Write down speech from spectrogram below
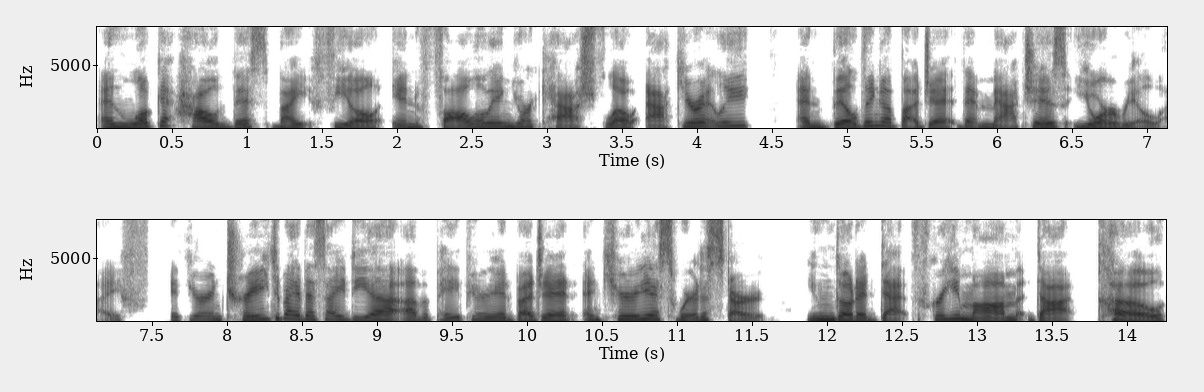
and look at how this might feel in following your cash flow accurately and building a budget that matches your real life. If you're intrigued by this idea of a pay period budget and curious where to start, you can go to debtfreemom.co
